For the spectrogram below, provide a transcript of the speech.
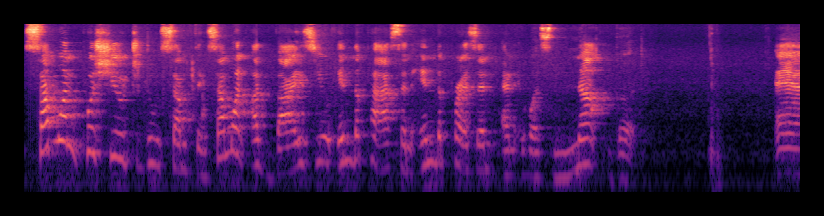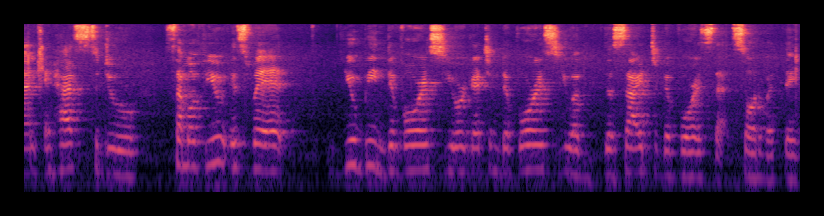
someone pushed you to do something. Someone advised you in the past and in the present, and it was not good. And it has to do, some of you is where you've been divorced, you're getting divorced, you have decided to divorce, that sort of a thing.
